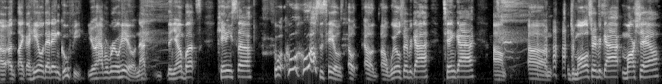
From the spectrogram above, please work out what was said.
uh, uh, like a heel that ain't goofy. You have a real heel, not the Young Bucks, Kenny stuff. Who who who else is heels? Oh, uh, uh, Will's favorite guy, Ten guy, um, um, Jamal's favorite guy, Marshall.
